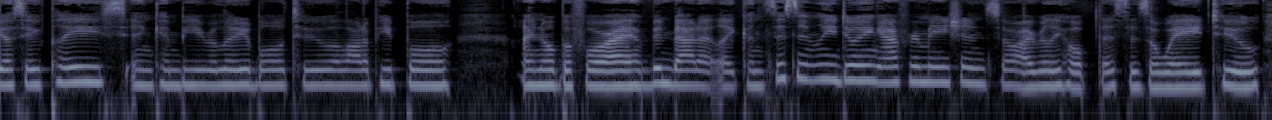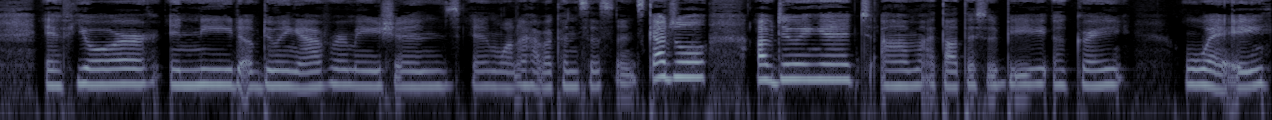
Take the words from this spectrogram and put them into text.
a safe place and can be relatable to a lot of people. I know before I have been bad at like consistently doing affirmations, so I really hope this is a way to, if you're in need of doing affirmations and want to have a consistent schedule of doing it, um, I thought this would be a great way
